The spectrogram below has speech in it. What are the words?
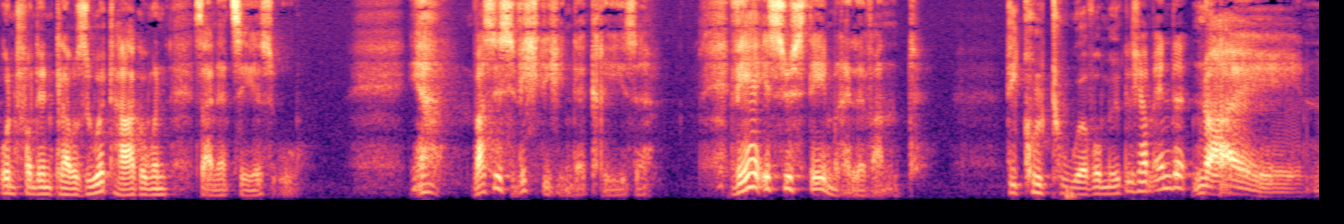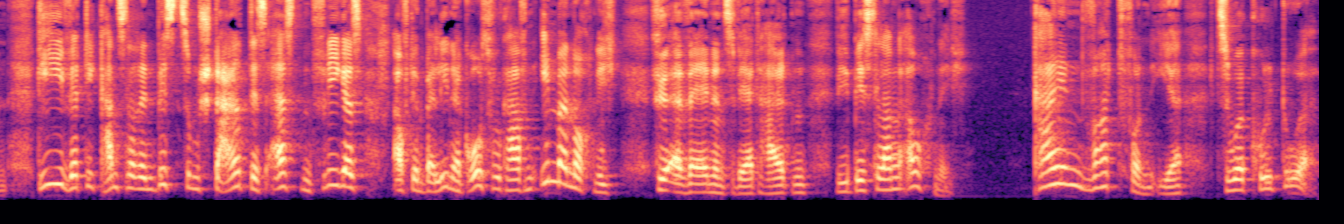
und von den Klausurtagungen seiner CSU. Ja, was ist wichtig in der Krise? Wer ist systemrelevant? Die Kultur womöglich am Ende? Nein, die wird die Kanzlerin bis zum Start des ersten Fliegers auf dem Berliner Großflughafen immer noch nicht für erwähnenswert halten, wie bislang auch nicht. Kein Wort von ihr zur Kultur.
